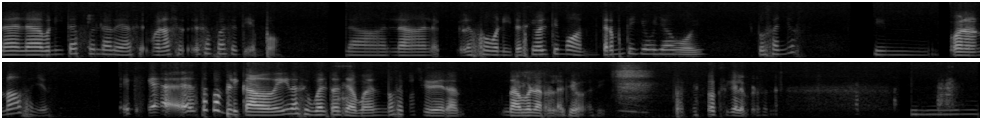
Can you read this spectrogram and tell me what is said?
La, la bonita fue la de hace, bueno, hace- eso fue hace tiempo. La, la, la, fue bonita. Es que último, literalmente yo ya voy dos años sin, bueno, no dos años. Es que está complicado, de idas y vueltas ya, bueno, no se considera una buena relación así. Porque es tóxica la persona. Mm,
